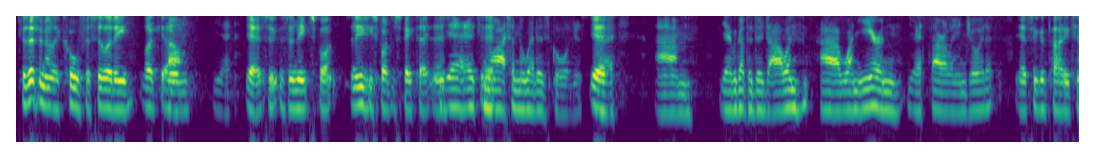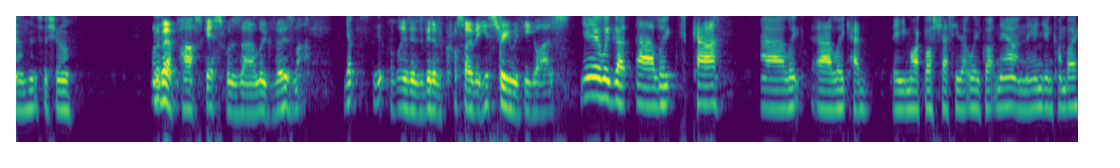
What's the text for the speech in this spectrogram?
because that's another cool facility. Like um, Oh, Yeah, Yeah, it's a, it's a neat spot. It's an easy spot to spectate there. yeah, it's Yeah. nice and the weather's gorgeous. Yeah. So, um, yeah, we got to do Darwin uh, one year and yeah, thoroughly enjoyed it. Yeah, it's a good party town, that's for sure. One of our past guests was uh, Luke Versma. Yep. I believe there's a bit of a crossover history with you guys. Yeah, we've got uh, Luke's car. Uh, Luke, uh, Luke had the Mike Boss chassis that we've got now and the engine combo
